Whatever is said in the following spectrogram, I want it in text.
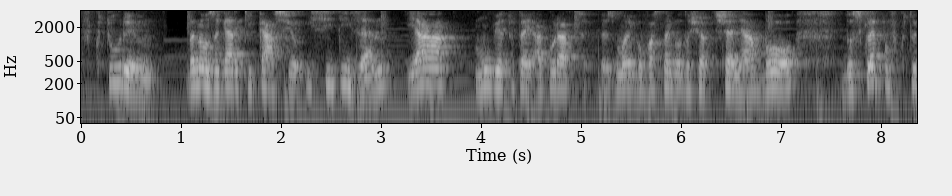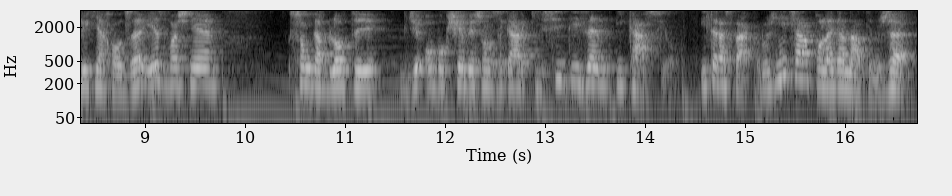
w którym będą zegarki Casio i Citizen, ja mówię tutaj akurat z mojego własnego doświadczenia, bo do sklepów, w których ja chodzę, jest właśnie są gabloty, gdzie obok siebie są zegarki Citizen i Casio. I teraz tak, różnica polega na tym, że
